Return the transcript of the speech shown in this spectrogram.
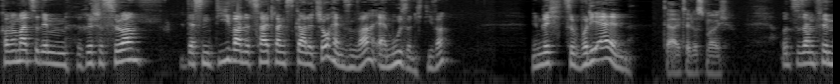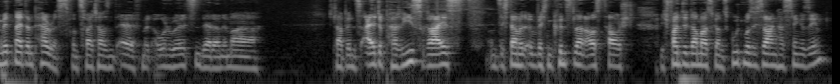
Kommen wir mal zu dem Regisseur, dessen Diva eine Zeit lang Scarlett Johansson war, äh, Muse, nicht Diva, nämlich zu Woody Allen. Der alte Lustmolch. Und zu seinem Film Midnight in Paris von 2011 mit Owen Wilson, der dann immer, ich glaube, ins alte Paris reist und sich da mit irgendwelchen Künstlern austauscht. Ich fand den damals ganz gut, muss ich sagen. Hast du den gesehen?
